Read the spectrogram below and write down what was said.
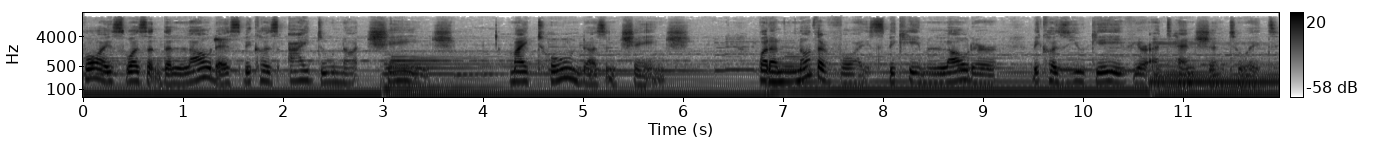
voice wasn't the loudest because I do not change. My tone doesn't change. But another voice became louder because you gave your attention to it.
